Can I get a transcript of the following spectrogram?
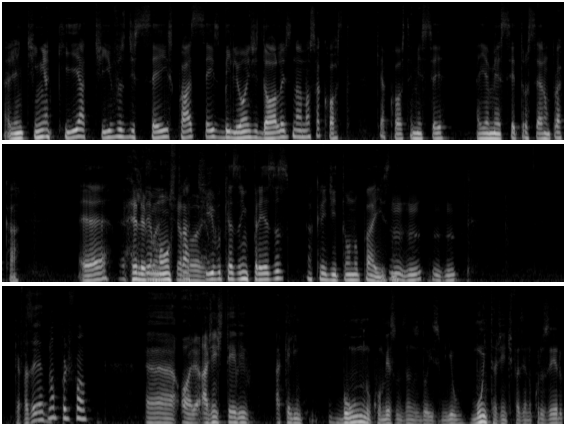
A gente tinha aqui ativos de seis, quase 6 bilhões de dólares na nossa costa, que a Costa MC, a IMSC trouxeram para cá. É, é demonstrativo que as empresas acreditam no país. Né? Uhum, uhum. Quer fazer? Não, pode falar. Uh, olha, a gente teve aquele boom no começo dos anos 2000, muita gente fazendo cruzeiro.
